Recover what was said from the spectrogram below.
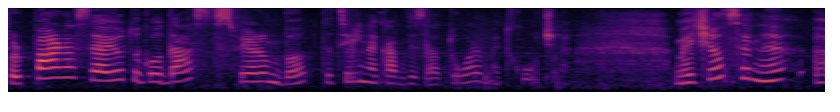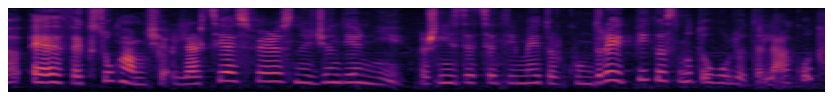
përpara se ajo të godasë sferën B të cilën e kam vizatuar me të kuqe. Meqënëse ne e theksuam që lartësia e sferës në gjendjen një është 20 cm kundrejt pikës më të ulët të lakut,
